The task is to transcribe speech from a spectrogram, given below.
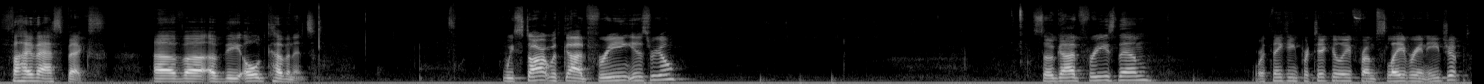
Five aspects of, uh, of the Old Covenant. We start with God freeing Israel. So God frees them. We're thinking particularly from slavery in Egypt.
